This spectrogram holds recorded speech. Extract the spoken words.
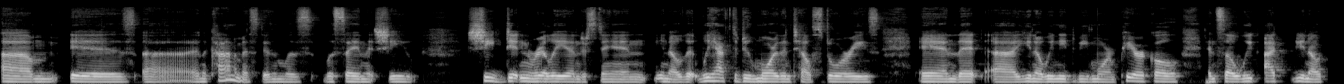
um, is uh, an economist and was was saying that she she didn't really understand, you know, that we have to do more than tell stories and that, uh, you know, we need to be more empirical. And so we, I, you know,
